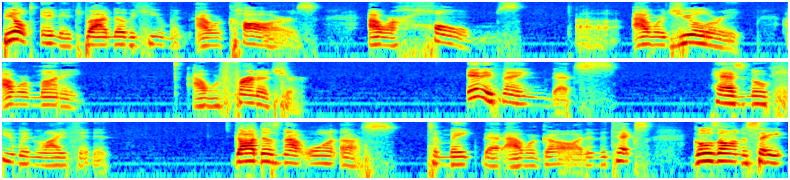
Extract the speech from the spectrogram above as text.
built image by another human, our cars, our homes, uh, our jewelry, our money, our furniture, anything that's has no human life in it. God does not want us to make that our God. And the text goes on to say,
